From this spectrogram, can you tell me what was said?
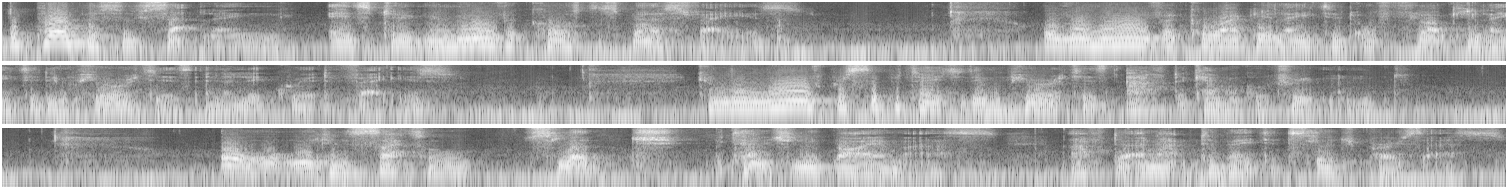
The purpose of settling is to remove a coarse dispersed phase or remove a coagulated or flocculated impurities in a liquid phase, can remove precipitated impurities after chemical treatment, or we can settle sludge, potentially biomass, after an activated sludge process.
